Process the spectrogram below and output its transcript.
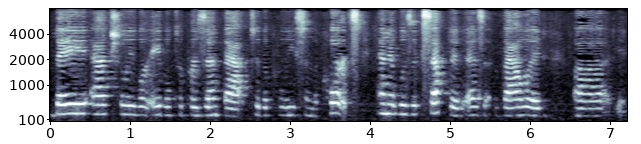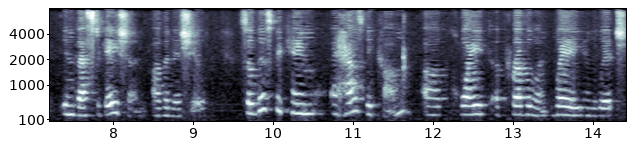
they actually were able to present that to the police and the courts, and it was accepted as a valid uh, investigation of an issue. So this became, has become uh, quite a prevalent way in which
